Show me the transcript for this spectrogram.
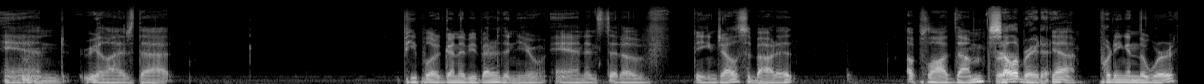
and realize that people are going to be better than you. And instead of being jealous about it, applaud them. For, Celebrate it. Yeah. Putting in the work.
